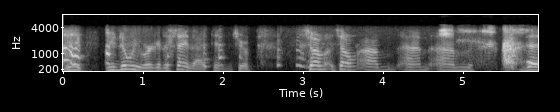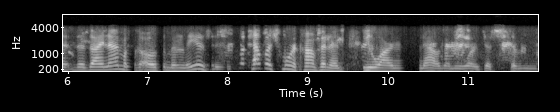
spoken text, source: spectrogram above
you, knew we were going to say that, didn't you? So, so um, um, um, the the dynamic ultimately is, is how much more confident you are now than you were just um,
